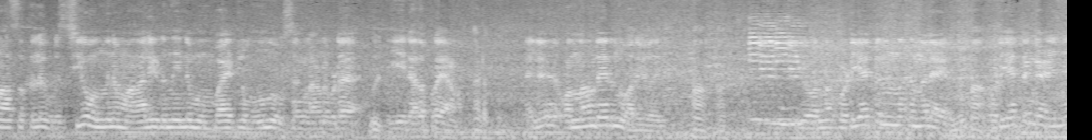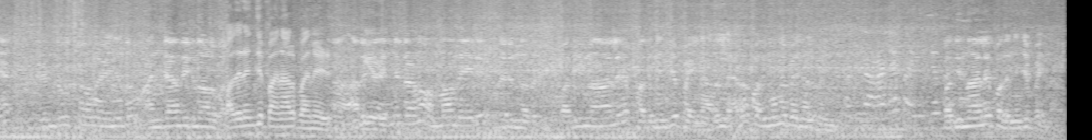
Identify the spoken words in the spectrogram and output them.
മാസത്തിൽ വൃശ്ചിക ഒന്നിന് മാലയിടുന്നതിന്റെ മുമ്പായിട്ടുള്ള മൂന്ന് ദിവസങ്ങളാണ് ഇവിടെ ഈ രഥപ്രയാണം. അതിൽ ഒന്നാം തേര് എന്ന് പറയും അതിന്. കൊടിയേറ്റം ഇന്ന് ഇന്നലെ ആയിരുന്നു കൊടിയേറ്റം കഴിഞ്ഞ് രണ്ടു ദിവസം കഴിഞ്ഞതും അഞ്ചാം തീയതി. പതിനഞ്ച് പതിനാറ് പതിനേഴ് അത് കഴിഞ്ഞിട്ടാണ് ഒന്നാം തേര് വരുന്നത്. പതിനാല് പതിനഞ്ച് പതിനാറ് അല്ലേ? പതിമൂന്ന് പതിനാല് പതിനഞ്ച് പതിനാല് പതിനഞ്ച് പതിനാറ്.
